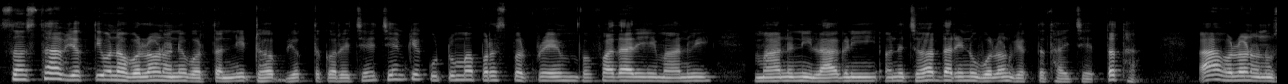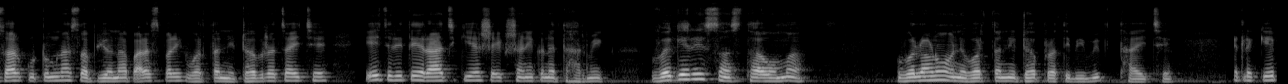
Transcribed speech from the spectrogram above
સંસ્થા વ્યક્તિઓના વલણ અને વર્તનની ઢબ વ્યક્ત કરે છે. જેમ કે કુટુંબમાં પરસ્પર પ્રેમ, વફાદારી, માનવી, માનની લાગણી અને જવાબદારીનું વલણ વ્યક્ત થાય છે. તથા આ વલણ અનુસાર કુટુંબના સભ્યોના પારસ્પરિક વર્તનની ઢબ રચાય છે. એ જ રીતે રાજકીય, શૈક્ષણિક અને ધાર્મિક વગેરે સંસ્થાઓમાં વલણો અને વર્તનની ઢબ પ્રતિબિંબિત થાય છે. એટલે કે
